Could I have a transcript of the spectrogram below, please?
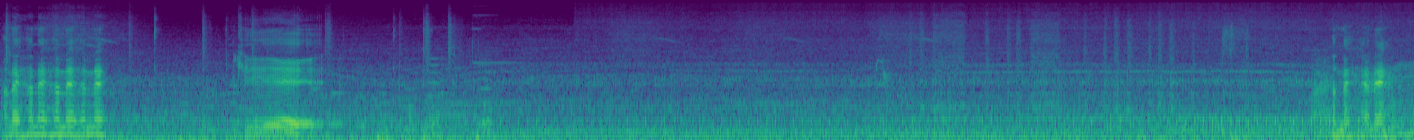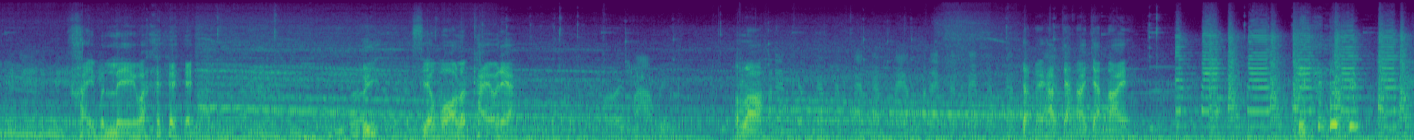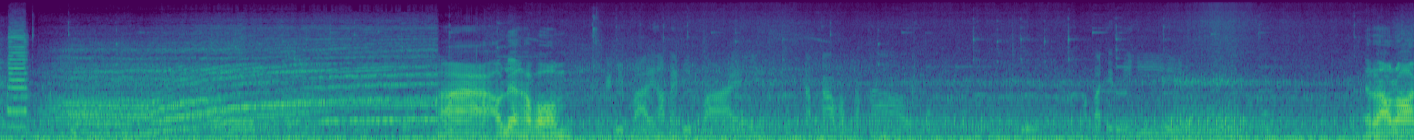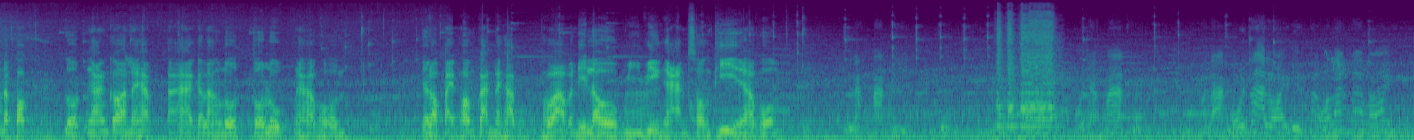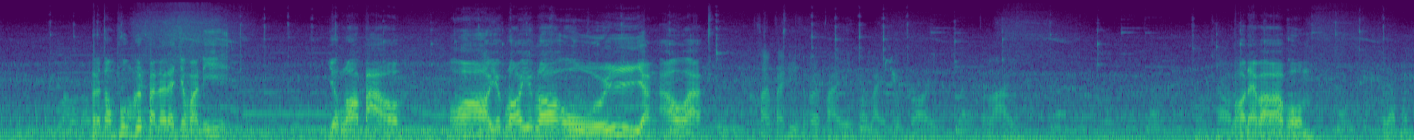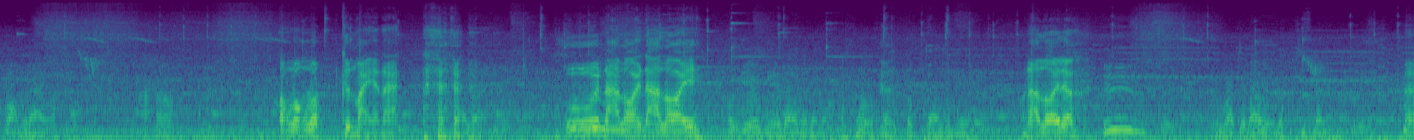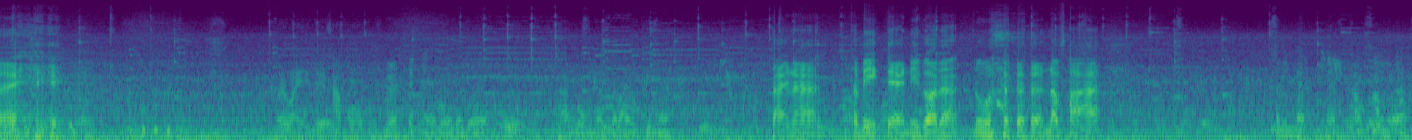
ฮันไนฮันไนฮันไนฮันไนโอเคฮันไนฮันไน ใครบันเลงวะ เฮ้ย เสียงหวอรถใครวะเนี่ยเฮ้ยปาไปอาล่ะจัดหน่อยครับ จัดหน่อย จัดหน่อย อ่า เอาเรื่องครับผม แผ่นดินไหวครับแผ่นดินไหวจับข้าวครับจับข้าวปาเตตี้เรารอนะป๊อปโหลดงานก่อนนะครับ อ่ากำลังโหลด ตัวลูกนะครับผม เดี๋ยวเราไปพร้อมกันนะครับ เพราะว่าวันนี้เรามีวิ่งงาน 2 ที่นะครับผม หนักมากพี่โอ้ยหนักมากหัวลากโอ้ยหน้าร้อยพี่หัวลากหน้าร้อยแล้วต้องพุ่งขึ้นไปแล้วแหละจังหวะนี้ ยกล้อเปล่าอ๋อยกล้อยกล้อโอ้ยยังเอาอะค่อยไปพี่ค่อยไปเราไหลลงรอยอันตรายบอกได้เปล่าครับผมขยับมุมกล้องไม่ได้วะอ้าว ต้องลงรถขึ้นใหม่อะนะเอาเลยโอ้ยหน้าลอยหน้าลอย โอเคโอเคได้เลยได้เลยโอ้โหตกใจหมดเลยหน้าลอยแล้วรู้ว่าจะได้ลบคลิปแล้วนะครับเฮ้ยไม่ไหวเลยครับผมแล้วด้วยแล้วด้วยโอ้โหทางลงอันตรายกว่าขึ้นนะใช่นะ ถ้าเบรกแตกนี่ก็จะนู่น หน้าผาอันนี้แมปแมปทำเองเหรอ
